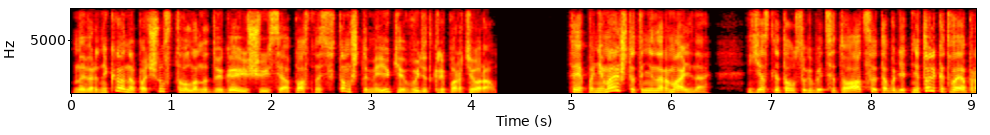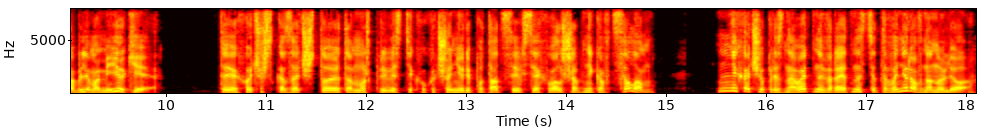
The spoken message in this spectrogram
Наверняка она почувствовала надвигающуюся опасность в том, что Миюки выйдет к репортерам. «Ты понимаешь, что это ненормально? Если это усугубит ситуацию, это будет не только твоя проблема, Миюки!» «Ты хочешь сказать, что это может привести к ухудшению репутации всех волшебников в целом?» Не хочу признавать, но вероятность этого не равна нулю.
